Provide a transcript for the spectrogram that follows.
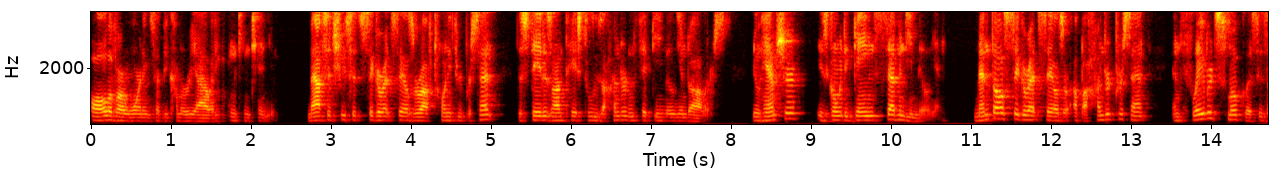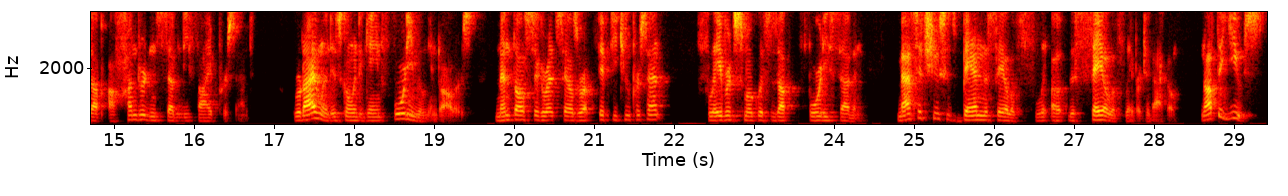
all of our warnings have become a reality and continue. Massachusetts cigarette sales are off 23%. The state is on pace to lose $150 million. New Hampshire is going to gain 70 million. Menthol cigarette sales are up 100%, and flavored smokeless is up 175%. Rhode Island is going to gain $40 million. Menthol cigarette sales are up 52%. Flavored smokeless is up 47. Massachusetts banned the sale of fl- uh, the sale of flavored tobacco, not the use.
